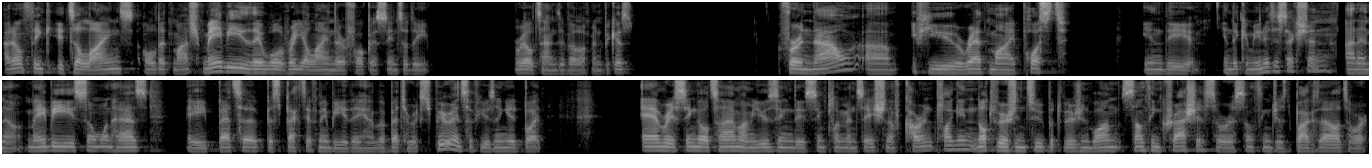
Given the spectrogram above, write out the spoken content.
I don't think it aligns all that much. Maybe they will realign their focus into the real-time development because for now, um, if you read my post in the in the community section, I don't know, maybe someone has a better perspective, maybe they have a better experience of using it, but every single time I'm using this implementation of current plugin, not version 2, but version 1, something crashes or something just bugs out or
